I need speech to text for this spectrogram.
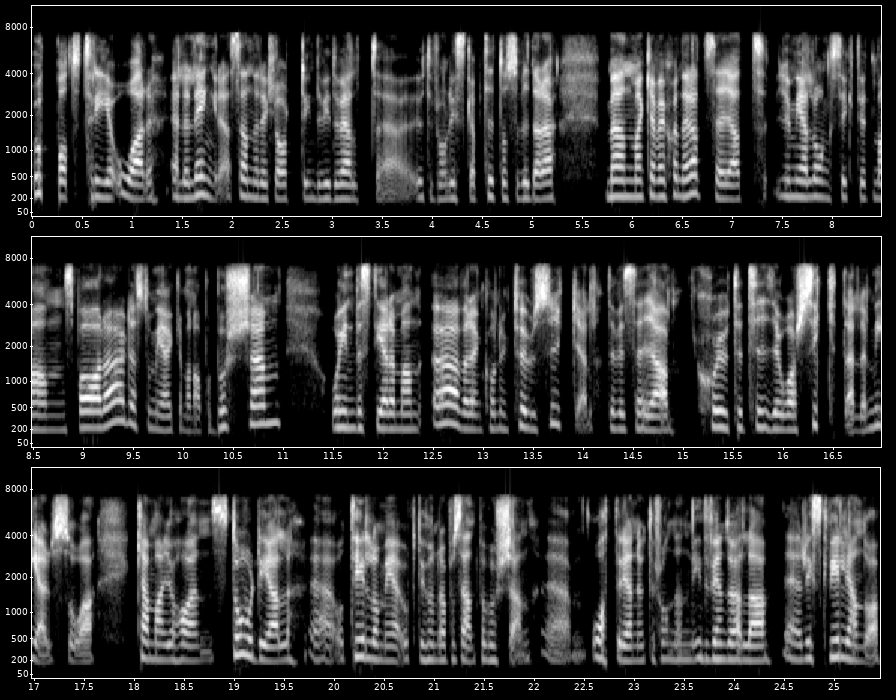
uppåt tre år eller längre. Sen är det klart individuellt eh, utifrån riskaptit och så vidare. Men man kan väl generellt säga att ju mer långsiktigt man sparar desto mer kan man ha på börsen och investerar man över en konjunkturcykel, det vill säga 7 till 10 års sikt eller mer så kan man ju ha en stor del eh, och till och med upp till 100% på börsen. Eh, återigen utifrån den individuella eh, riskviljan då.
